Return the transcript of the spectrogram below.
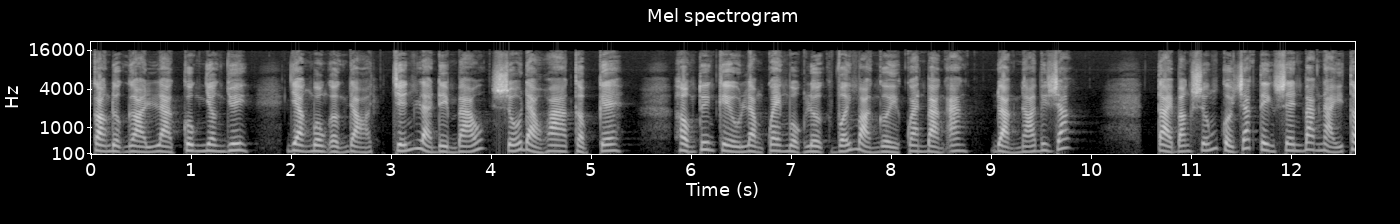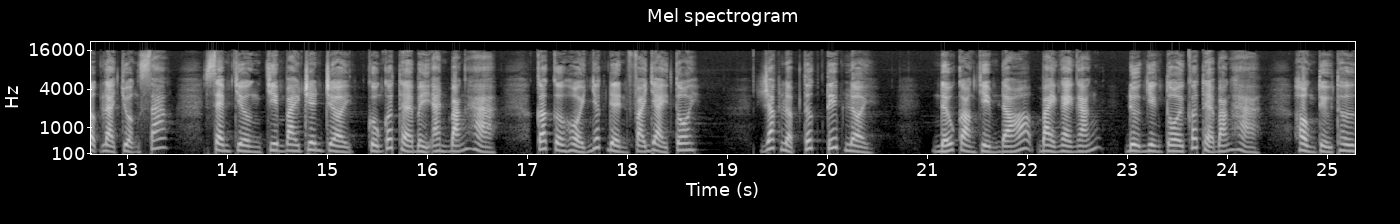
còn được gọi là cung nhân duyên. Giang môn ẩn đỏ chính là điềm báo số đào hoa cập kê. Hồng Tuyên Kiều làm quen một lượt với mọi người quanh bàn ăn, đoạn nói với Jack. Tài bắn súng của Jack tiên sinh ban nãy thật là chuẩn xác. Xem chừng chim bay trên trời cũng có thể bị anh bắn hạ. Có cơ hội nhất định phải dạy tôi. Jack lập tức tiếp lời. Nếu còn chim đó bay ngay ngắn, đương nhiên tôi có thể bắn hạ. Hồng tiểu thư,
